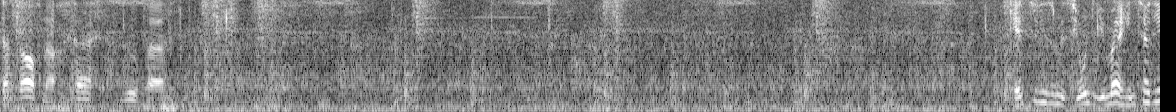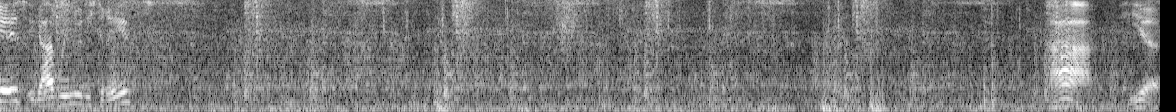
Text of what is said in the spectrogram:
das auch noch. Äh, super. Kennst du diese Mission, die immer hinter dir ist, egal wohin du dich drehst? Ah, hier.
